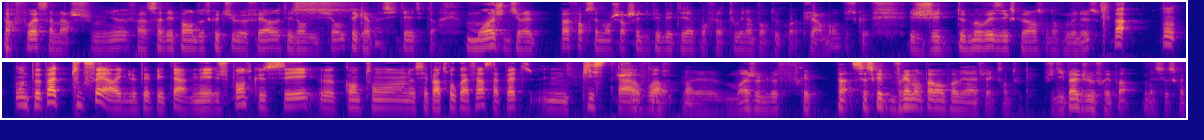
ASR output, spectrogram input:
Parfois, ça marche mieux. Enfin, ça dépend de ce que tu veux faire, de tes ambitions, de tes capacités, etc. Moi, je dirais pas forcément chercher du PBTA pour faire tout et n'importe quoi, clairement, puisque j'ai de mauvaises expériences en tant que meneuse. Bah, on, on, ne peut pas tout faire avec le PPTA, mais je pense que c'est euh, quand on ne sait pas trop quoi faire, ça peut être une piste à avoir. Euh, moi, je ne le ferai pas. Ce serait vraiment pas mon premier réflexe, en tout cas. Je dis pas que je le ferai pas, mais ce serait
